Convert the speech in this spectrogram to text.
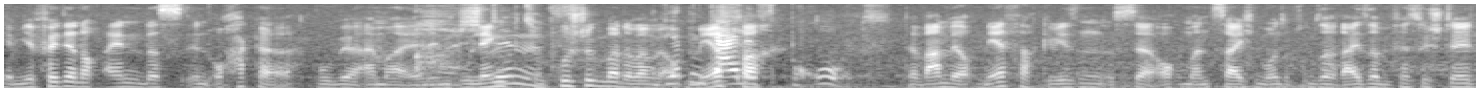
Ja, mir fällt ja noch ein, dass in Oaxaca, wo wir einmal in Oh, Bulenk stimmt. zum Frühstück waren, da waren wir Die auch mehrfach. geiles Brot. Da waren wir auch mehrfach gewesen. Ist ja auch immer ein Zeichen bei uns auf unserer Reise, haben wir festgestellt.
